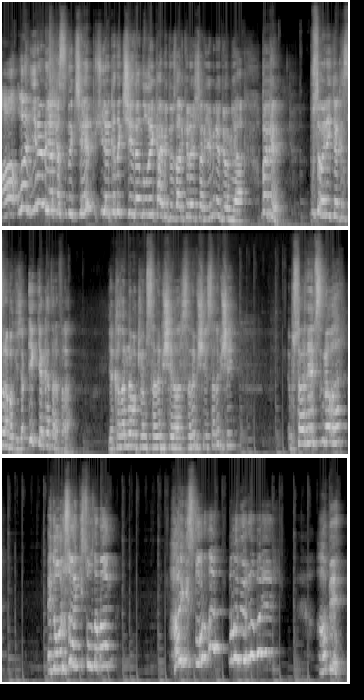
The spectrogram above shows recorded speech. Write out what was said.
Aa ulan yine mi yakasındaki şey? Hep şu yakadaki şeyden dolayı kaybediyoruz arkadaşlar. Yemin ediyorum ya. Bakın. Bu sefer ilk yakasına bakacağım. İlk yaka tarafına. Yakalarına bakıyorum. Sarı bir şey var. Sarı bir şey. Sarı bir şey. E bu sefer de hepsinde var. E doğrusu hangisi o zaman? Hangisi doğru lan? Bulamıyorum hayır. Abi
